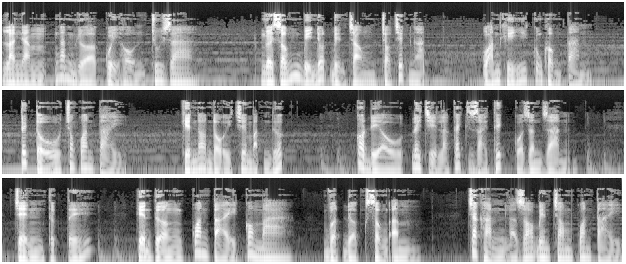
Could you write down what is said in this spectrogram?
là nhằm ngăn ngừa quỷ hồn chui ra. Người sống bị nhốt bên trong cho chết ngạt, oán khí cũng không tan, tích tụ trong quan tài khiến nó nổi trên mặt nước. Có điều đây chỉ là cách giải thích của dân gian. Trên thực tế, hiện tượng quan tài có ma vượt được sông âm chắc hẳn là do bên trong quan tài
